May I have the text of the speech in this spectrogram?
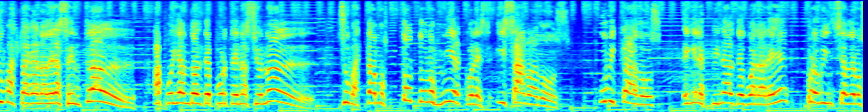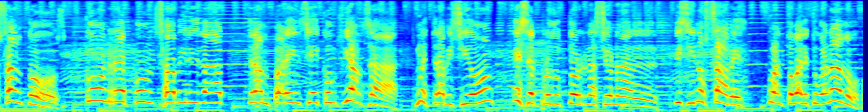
Subasta Ganadera Central, apoyando al deporte nacional. Subastamos todos los miércoles y sábados, ubicados en el Espinal de Guararé, provincia de Los Santos, con responsabilidad, transparencia y confianza. Nuestra visión es el productor nacional. Y si no sabes ¿Cuánto vale tu ganado?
